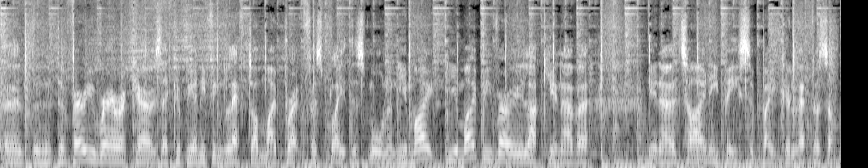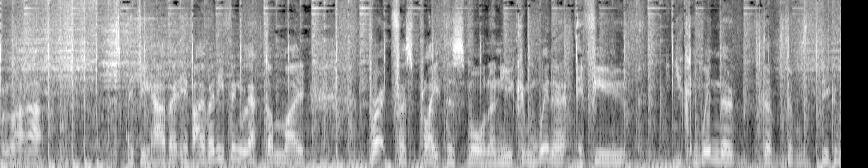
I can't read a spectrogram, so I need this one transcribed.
uh, the the very rare occurrence there could be anything left on my breakfast plate this morning. You might you might be very lucky and have a, you know, a tiny piece of bacon left or something like that. If you have if I have anything left on my breakfast plate this morning, you can win it if you you can win the, the, the you can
